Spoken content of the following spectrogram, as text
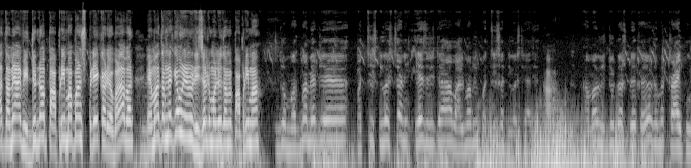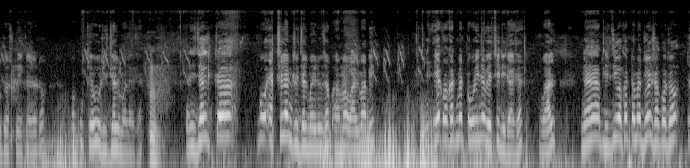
આ તમે આ વિદ્યુતનો પાપડીમાં પણ સ્પ્રે કર્યો બરાબર? એમાં તમને કેવું એનું રિઝલ્ટ મળ્યું તમે પાપડીમાં? જો મગમાં મેં જે પચીસ દિવસ છે ને એ જ રીતે આ વાલમાં બી પચીસ જ દિવસ થયા છે. આમાં વિદ્યુતનો સ્પ્રે કર્યો છે મેં ટ્રાય પૂરતો સ્પ્રે કર્યો હતો. કેવું રિઝલ્ટ મળે છે. રિઝલ્ટ બહુ એક્સલન્ટ રિઝલ્ટ મળ્યું છે આમાં વાલમાં બી. એક વખત મેં તોડીને વેચી દીધા છે વાલ. ને બીજી વખત તમે જોઈ શકો છો કે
